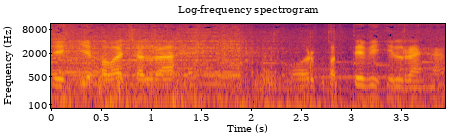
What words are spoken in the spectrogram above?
देखिए, हवा चल रहा है और पत्ते भी हिल रहे हैं।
